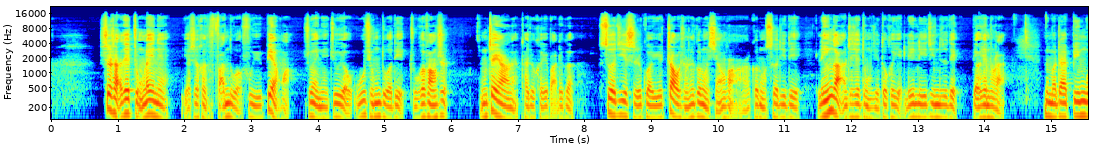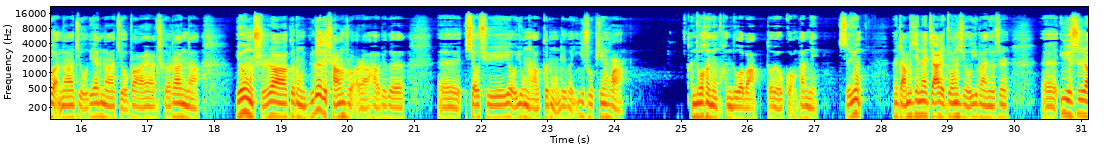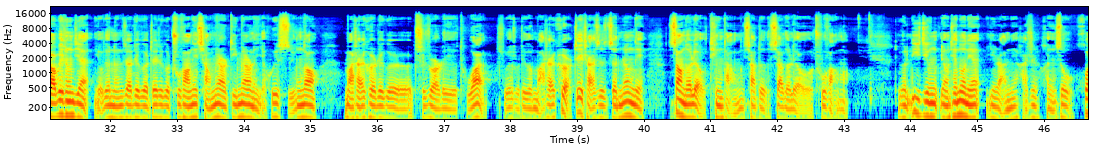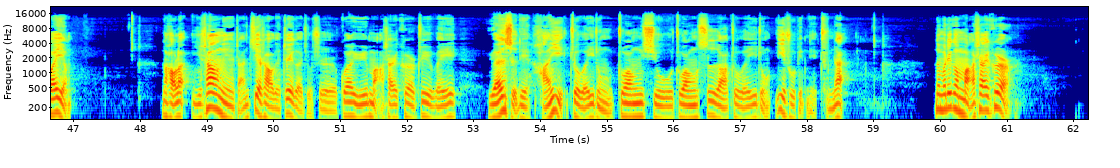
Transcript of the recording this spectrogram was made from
色彩的种类呢也是很繁多，富于变化，所以呢就有无穷多的组合方式。那这样呢，它就可以把这个设计师关于造型的各种想法啊，各种设计的。灵感这些东西都可以淋漓尽致地表现出来。那么在宾馆呐、酒店呐、酒吧呀、车站呐、游泳池啊、各种娱乐的场所啊，还有这个呃小区也有用的哈，各种这个艺术拼花，很多很多很多吧，都有广泛的使用。那咱们现在家里装修，一般就是呃浴室啊、卫生间，有的人在这个在这个厨房的墙面、地面呢，也会使用到马赛克这个瓷砖的图案。所以说，这个马赛克这才是真正的。上得了厅堂，下得下得了厨房啊！这个历经两千多年，依然呢还是很受欢迎。那好了，以上呢咱介绍的这个就是关于马赛克最为原始的含义，作为一种装修装饰啊，作为一种艺术品的存在。那么这个马赛克，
